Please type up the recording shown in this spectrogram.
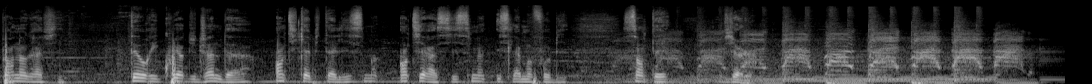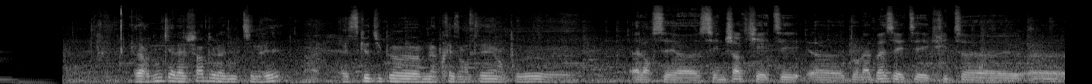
pornographie, théorie queer du gender, anticapitalisme, antiracisme, islamophobie, santé, viol. Alors donc il y a la charte de la mutinerie. Est-ce que tu peux me la présenter un peu euh, Alors c'est euh, c'est une charte qui a été, euh, dont la base a été écrite euh, euh,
